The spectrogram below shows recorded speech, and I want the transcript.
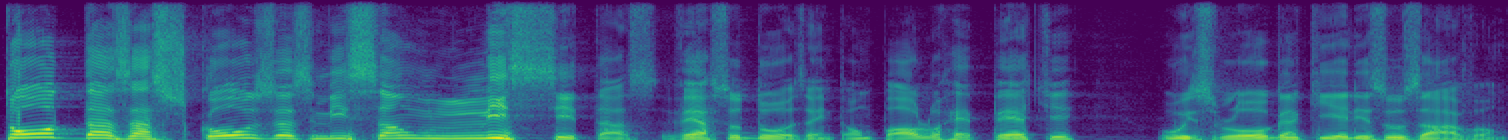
todas as coisas me são lícitas. Verso 12. Então, Paulo repete o slogan que eles usavam.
